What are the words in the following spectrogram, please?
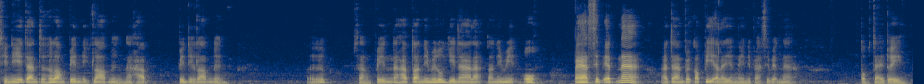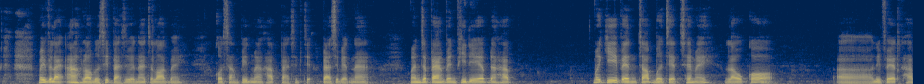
ทีนี้อาจารย์จะทดลองปริ้นอีกรอบหนึ่งนะครับปริ้นอีกรอบหนึ่งปึ๊บสั่งปริ้นนะครับ ตอนนี้ไม่รู้กี่หน้าละ ตอนนี้มีโอ้81 หน้า อาจารย์ไปก๊อปปี้อะไรยังไงใน 81 หน้า ตกใจตัวเอง ไม่เป็นไร อ้าวลองดูซิ81 หน้าจะรอดไหม กดสั่งปริ้นมาครับ87 81 หน้า มันจะแปลงเป็น PDF นะครับ เมื่อกี้เป็น job เบอร์7ใช่ไหม เราก็ refresh ครับ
